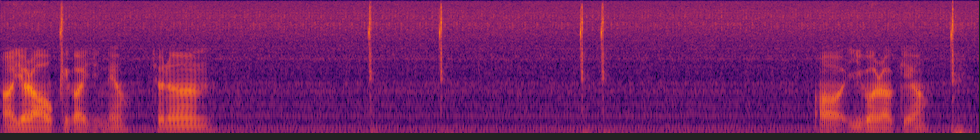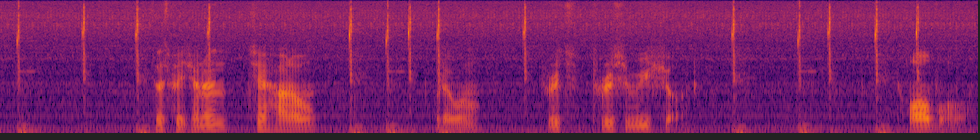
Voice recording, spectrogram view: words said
아, 19개가 있네요. 저는 어, 이걸 할게요. 서스펜션은 체하로 그리고 트리스미션 터보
